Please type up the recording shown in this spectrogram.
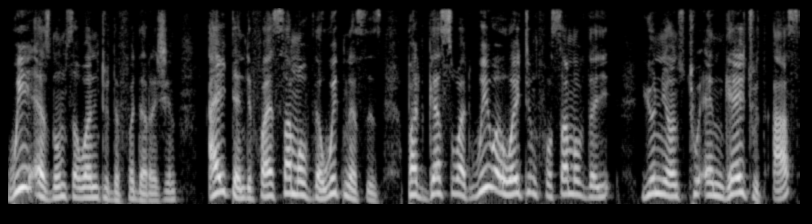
We, as NUMSA, went to the Federation, identify some of the weaknesses. But guess what? We were waiting for some of the unions to engage with us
